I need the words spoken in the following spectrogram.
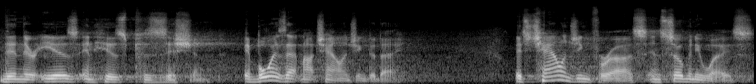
than there is in his position. And boy, is that not challenging today. It's challenging for us in so many ways,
